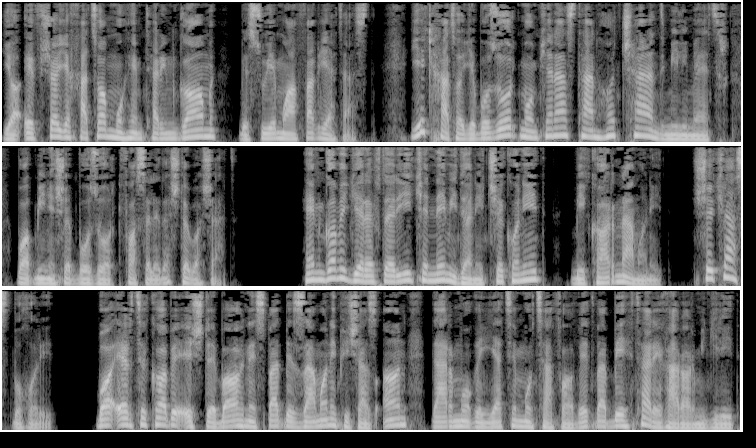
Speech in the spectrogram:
یا افشای خطا مهمترین گام به سوی موفقیت است. یک خطای بزرگ ممکن است تنها چند میلیمتر با بینش بزرگ فاصله داشته باشد. هنگام گرفتاری که نمی‌دانید چه کنید بیکار نمانید شکست بخورید با ارتکاب اشتباه نسبت به زمان پیش از آن در موقعیت متفاوت و بهتری قرار می‌گیرید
